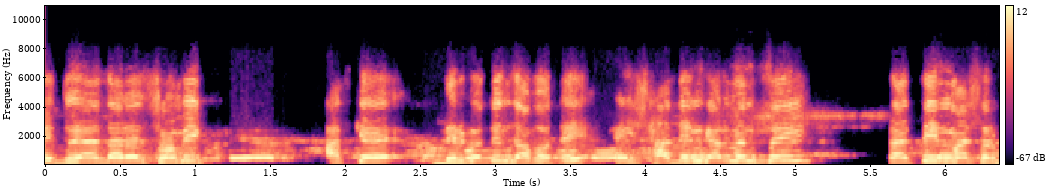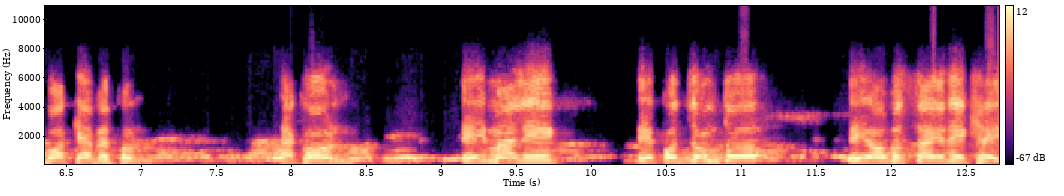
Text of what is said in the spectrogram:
এই দুই হাজারের শ্রমিক আজকে দীর্ঘদিন যাবত এই এই স্বাধীন গার্মেন্টসেই প্রায় তিন মাসের বকেয়া বেতন। এখন এই মালিক এ পর্যন্ত এই অবস্থায় রেখে,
